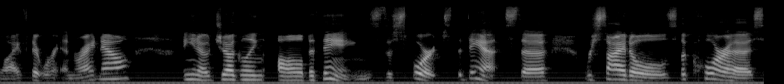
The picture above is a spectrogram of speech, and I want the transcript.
life that we're in right now, you know, juggling all the things the sports, the dance, the recitals, the chorus.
